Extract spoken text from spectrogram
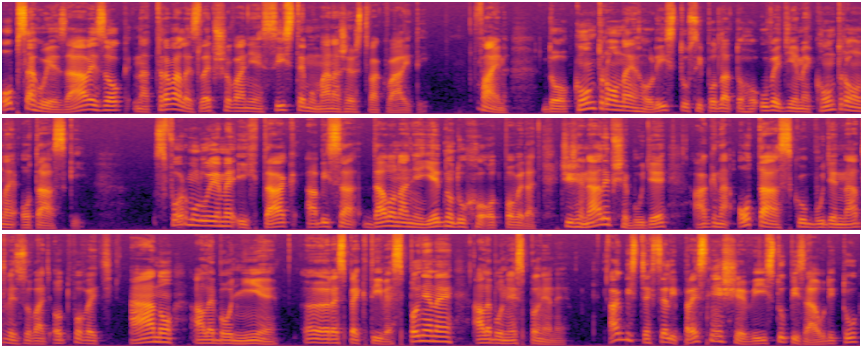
obsahuje záväzok na trvalé zlepšovanie systému manažerstva kvality. Fajn, do kontrolného listu si podľa toho uvedieme kontrolné otázky. Sformulujeme ich tak, aby sa dalo na ne jednoducho odpovedať. Čiže najlepšie bude, ak na otázku bude nadvezovať odpoveď áno alebo nie, e, respektíve splnené alebo nesplnené. Ak by ste chceli presnejšie výstupy z auditu,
